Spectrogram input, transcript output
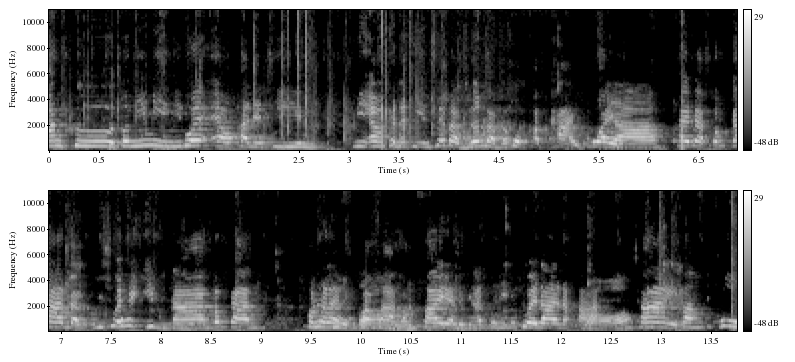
มันคือตัวนี้มีนี่ด้วยแอลคาเนทีน มีแอลคาเนทีนช่วยแบบเรื่องแบบระบบขับถ่ายด้วยยา ใครแบบต้องการแบบอุ๊ยช่วยให้อิ่มนาน ต้องการเขาเรียกอะไรถูกคต้วาองมสะอาดลำไส้อะไรเงี้ย ตัวนี้ก็ช่วยได้นะคะเนาะใช่ ทั้งคุ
